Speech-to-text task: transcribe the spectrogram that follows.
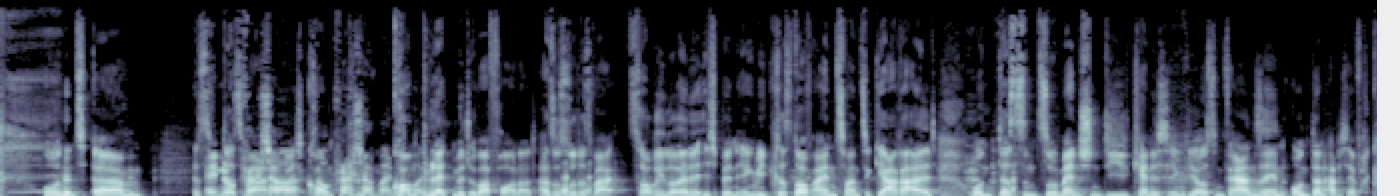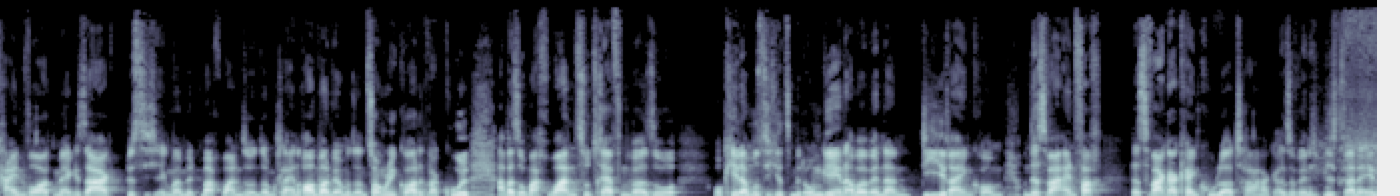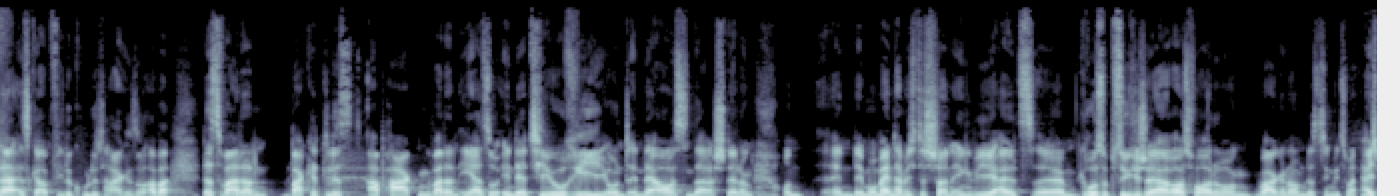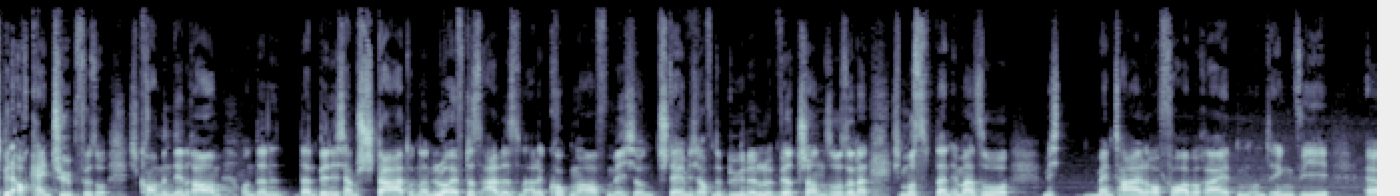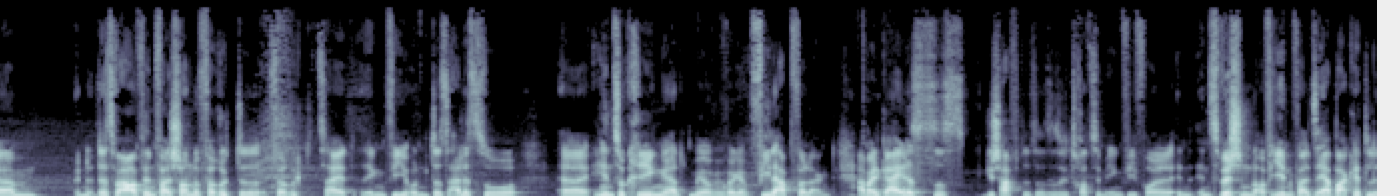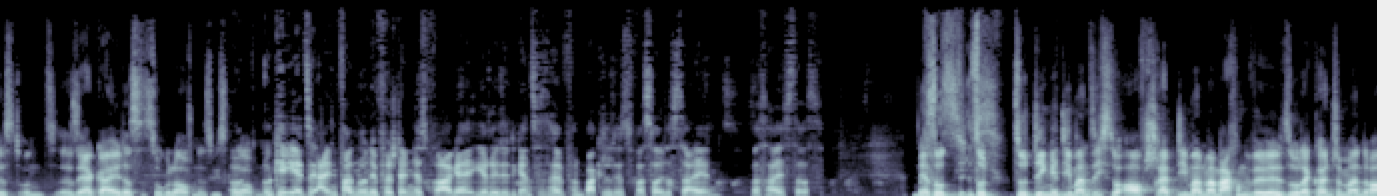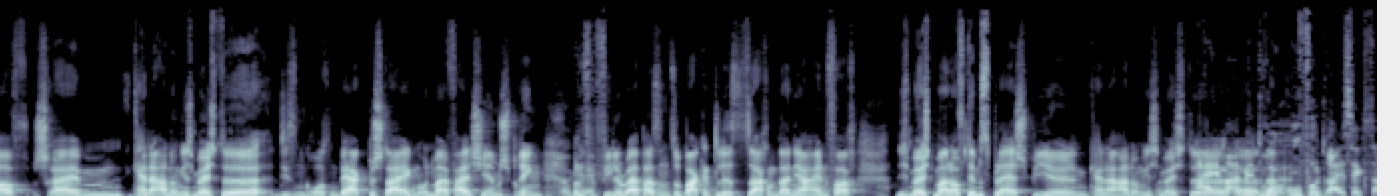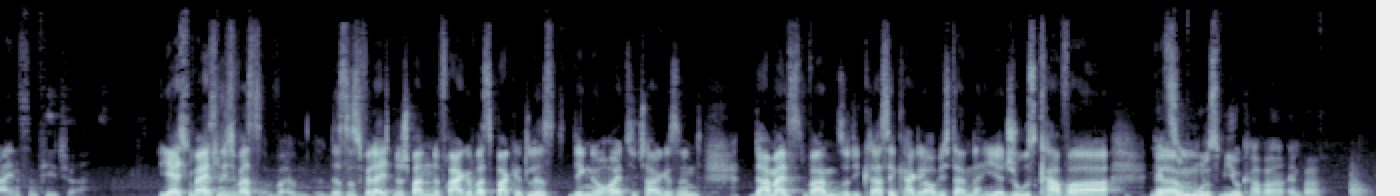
Und ähm, es, Hey, no das war, da pressure, war ich no kom pressure, mein komplett mit überfordert. Also so, das war, sorry Leute, ich bin irgendwie Christoph 21 Jahre alt. Und das sind so Menschen, die kenne ich irgendwie aus dem Fernsehen. Und dann habe ich einfach kein Wort mehr gesagt, bis ich irgendwann mit Mach One so in so einem kleinen Raum war. Und wir haben unseren Song recorded, war cool, aber so Mach One zu treffen war so, okay, da muss ich jetzt mit umgehen, aber wenn dann die reinkommen. Und das war einfach, das war gar kein cooler Tag. Also wenn ich mich dran erinnere, es gab viele coole Tage so, aber das war dann Bucketlist abhaken, war dann eher so in der Theorie und in der Außendarstellung. Und in dem Moment habe ich das schon irgendwie als ähm, große psychische Herausforderung wahrgenommen, das irgendwie zu machen. Aber ich bin auch kein Typ für so, ich komme in den Raum und dann, dann bin ich am Start und dann läuft das alles und alle gucken auf mich und stellen mich auf eine Bühne, wird schon so, sondern ich muss dann immer so mich mental darauf vorbereiten und irgendwie ähm, das war auf jeden Fall schon eine verrückte, verrückte Zeit irgendwie und das alles so äh, hinzukriegen hat mir auf jeden Fall viel abverlangt. Aber geil, dass es geschafft ist. Also sie trotzdem irgendwie voll in, inzwischen auf jeden Fall sehr Bucketlist und äh, sehr geil, dass es so gelaufen ist, wie es gelaufen ist. Okay, jetzt einfach nur eine Verständnisfrage. Ihr redet die ganze Zeit von Bucketlist. Was soll das sein? Was heißt das? Ja, so, so, so Dinge, die man sich so aufschreibt, die man mal machen will. So, da könnte man drauf schreiben, keine Ahnung, ich möchte diesen großen Berg besteigen und mal Fallschirm springen. Und für viele Rapper sind so Bucketlist-Sachen dann ja einfach, ich möchte mal auf dem Splash spielen, keine Ahnung, ich möchte. Einmal mit äh, UFO 361 ein Feature. Ja, ich weiß Beispiel. nicht, was, das ist vielleicht eine spannende Frage, was Bucketlist-Dinge heutzutage sind. Damals waren so die Klassiker, glaube ich, dann hier Juice-Cover, Jetzt so ein ähm, Modus Mio-Cover einfach.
